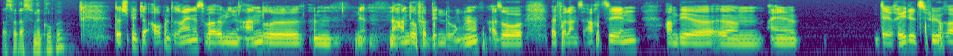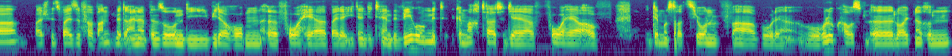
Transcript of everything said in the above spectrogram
was war das für eine Gruppe? Das spielte auch mit rein, es war irgendwie eine andere, ähm, eine andere Verbindung. Ne? Also bei Phalanx 18 haben wir ähm, eine der Redelsführer beispielsweise verwandt mit einer Person, die wiederum äh, vorher bei der identitären Bewegung mitgemacht hat, der vorher auf Demonstrationen war, wo, der, wo Holocaust-Leugnerinnen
